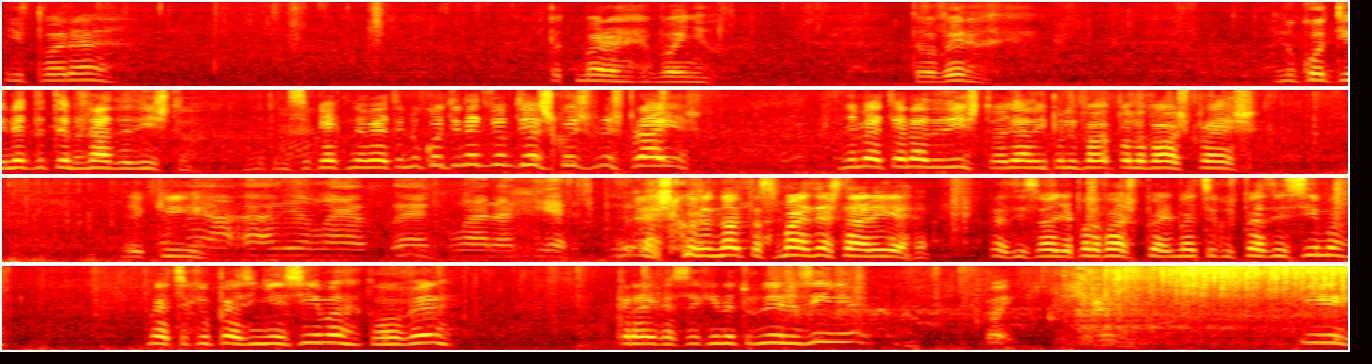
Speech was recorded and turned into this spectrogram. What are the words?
e para, para tomar banho. Estão a ver? No continente não temos nada disto. Não sei o que é que na meta. No continente devemos ter as coisas nas praias. Não mete nada disto. Olha ali para para lavar os pés. Aqui. A areia é clara aqui, é escura. É escura, nota-se mais esta areia. Mas isso, olha, para lavar os pés, mete-se aqui os pés em cima. Mete-se aqui o pezinho em cima, estão a ver? Carrega-se aqui na torneirazinha. E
